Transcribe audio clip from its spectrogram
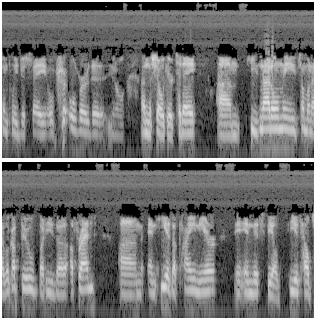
simply just say over over the you know on the show here today. Um, he's not only someone I look up to, but he's a, a friend, um, and he is a pioneer in, in, this field. He has helped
